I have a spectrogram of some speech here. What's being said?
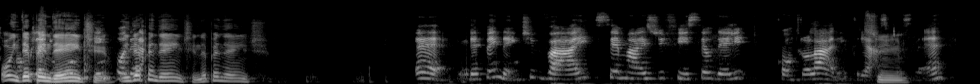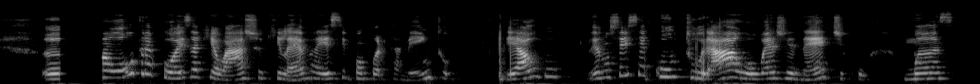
Ou independente. Independente, independente. É, independente, vai ser mais difícil dele controlar, entre aspas, Sim. né? Ah, Uma outra coisa que eu acho que leva a esse comportamento é algo, eu não sei se é cultural ou é genético, mas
